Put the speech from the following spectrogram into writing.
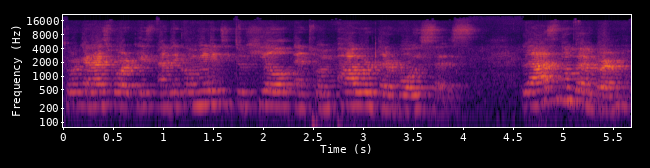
to organize workers and the community to heal and to empower their voices. Last November,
